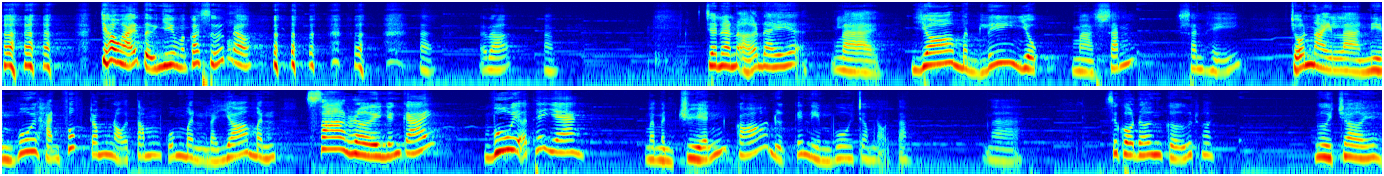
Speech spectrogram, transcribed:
Chứ không phải tự nhiên mà có sướng đâu. À, đó à. cho nên ở đây á, là do mình lý dục mà sánh sanh hỷ. Chỗ này là niềm vui hạnh phúc trong nội tâm của mình là do mình xa rời những cái vui ở thế gian mà mình chuyển có được cái niềm vui trong nội tâm là sư cô đơn cử thôi. Người trời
